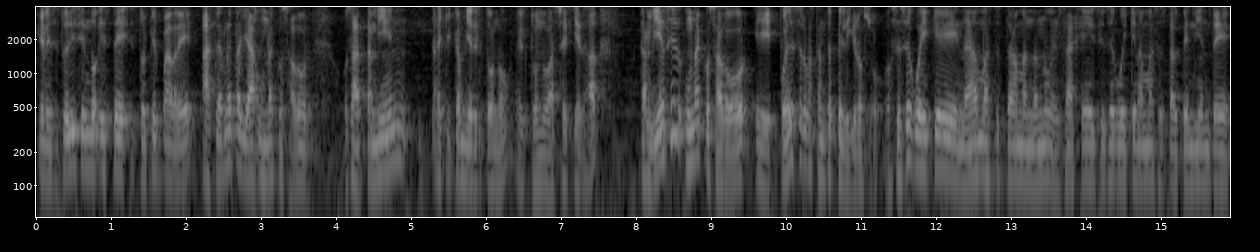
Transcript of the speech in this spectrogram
que les estoy diciendo este stalker padre a ser neta ya un acosador. O sea, también hay que cambiar el tono, el tono a seriedad. También ser un acosador eh, puede ser bastante peligroso. O sea, ese güey que nada más te está mandando mensajes ese güey que nada más está al pendiente.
